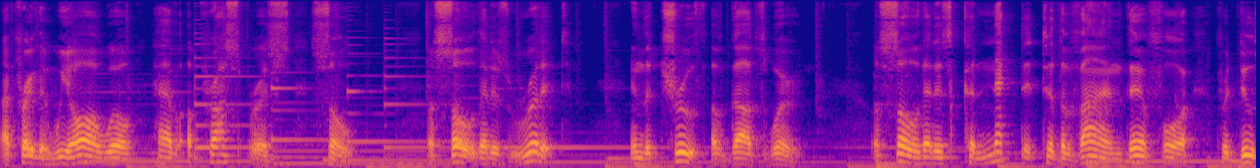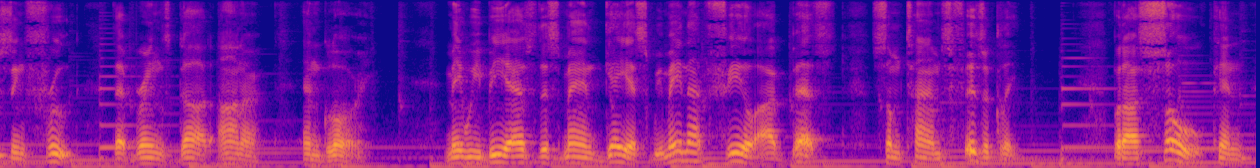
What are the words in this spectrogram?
I pray that we all will have a prosperous soul, a soul that is rooted in the truth of God's word, a soul that is connected to the vine, therefore producing fruit that brings God honor and glory. May we be as this man Gaius. We may not feel our best sometimes physically, but our soul can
